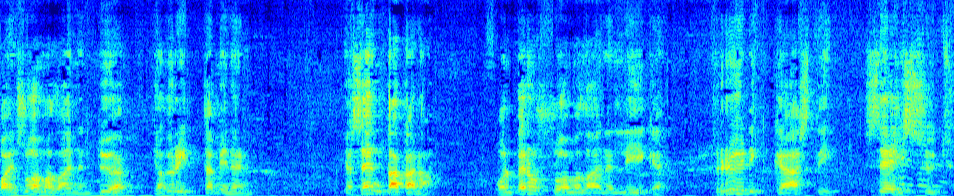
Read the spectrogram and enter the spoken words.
vain suomalainen työ ja yrittäminen. Ja sen takana on perussuomalainen liike ryhdikkäästi seissyt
